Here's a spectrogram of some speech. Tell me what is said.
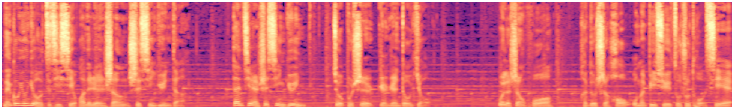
能够拥有自己喜欢的人生是幸运的，但既然是幸运，就不是人人都有。为了生活，很多时候我们必须做出妥协，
